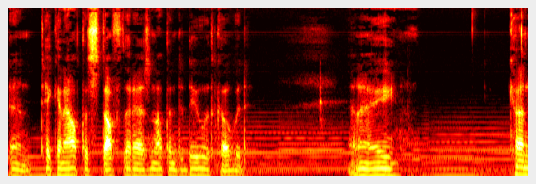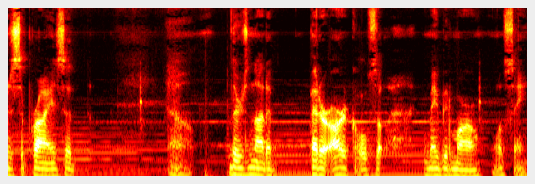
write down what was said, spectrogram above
and taking out the stuff that has nothing to do with COVID. And I kind of surprised that uh, there's not a better article. So maybe tomorrow we'll see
